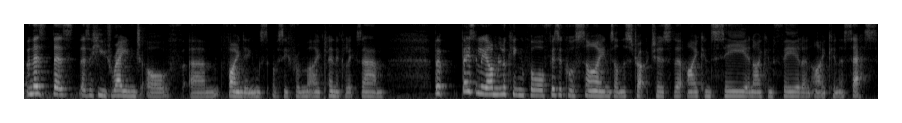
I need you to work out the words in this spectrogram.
I mean, there's there's there's a huge range of um, findings, obviously from my clinical exam. But basically, I'm looking for physical signs on the structures that I can see and I can feel and I can assess.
